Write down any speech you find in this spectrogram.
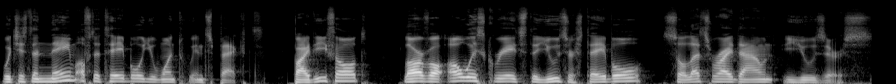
which is the name of the table you want to inspect. By default, Laravel always creates the users table, so let's write down users.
